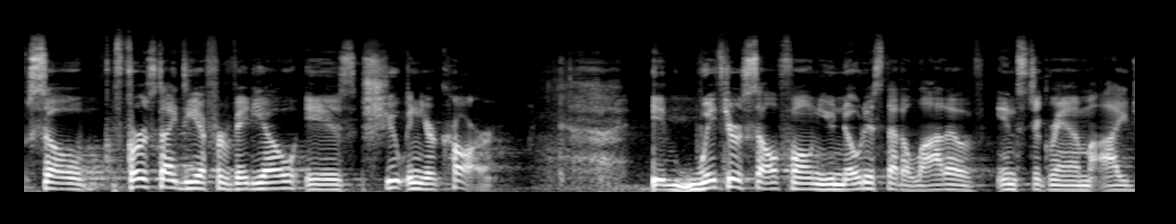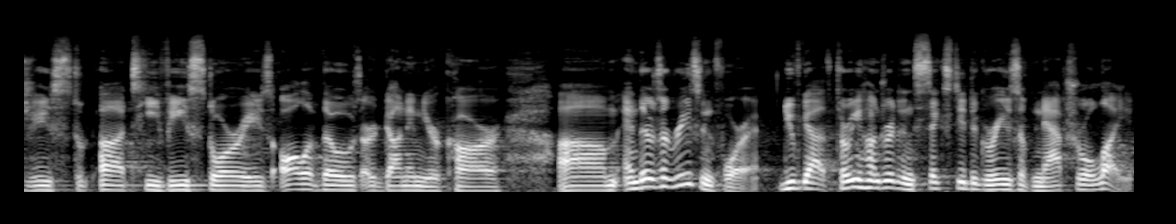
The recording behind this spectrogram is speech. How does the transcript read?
so, first idea for video is shoot in your car with your cell phone, you notice that a lot of Instagram, IG, uh, TV stories, all of those are done in your car. Um, and there's a reason for it. You've got 360 degrees of natural light,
